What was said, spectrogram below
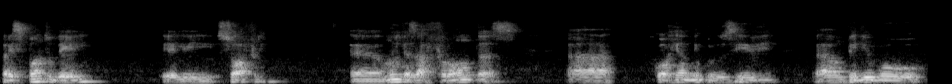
para espanto dele, ele sofre é, muitas afrontas, correndo inclusive ah, um perigo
